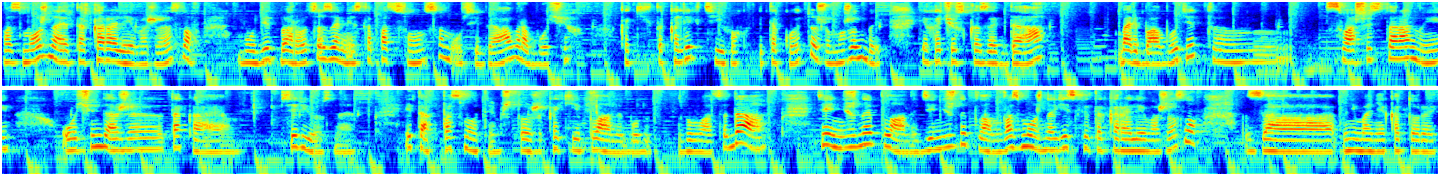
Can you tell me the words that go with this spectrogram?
Возможно, это королева жезлов будет бороться за место под солнцем у себя в рабочих каких-то коллективах. И такое тоже может быть. Я хочу сказать, да, борьба будет с вашей стороны очень даже такая серьезная. Итак, посмотрим, что же, какие планы будут сбываться. Да, денежные планы, денежный план. Возможно, если это королева жезлов, за внимание которой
